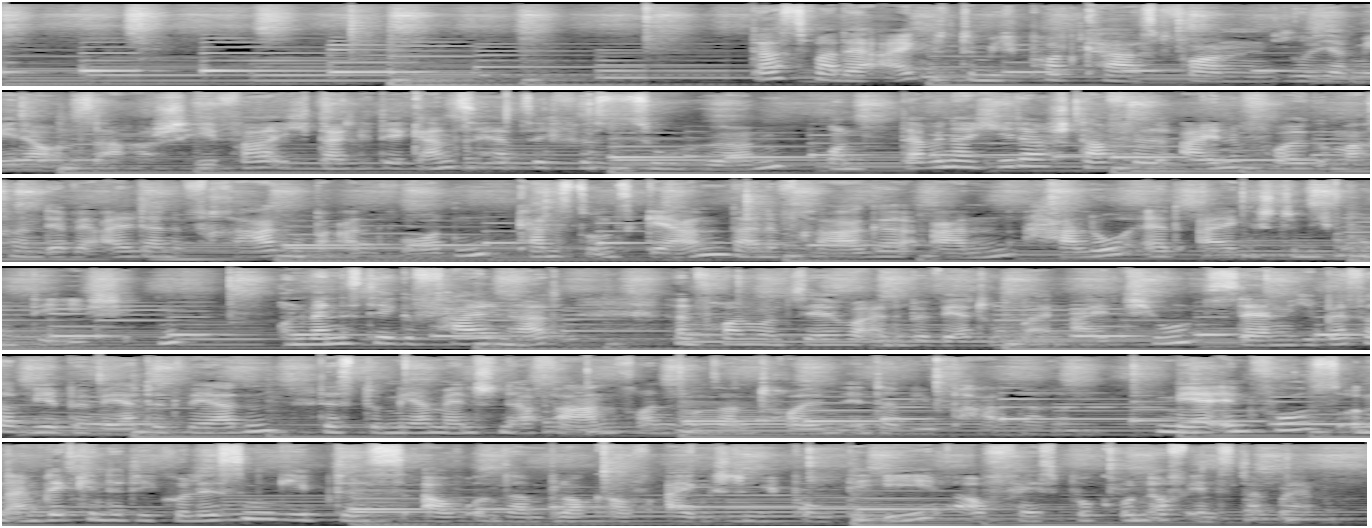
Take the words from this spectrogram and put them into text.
Das war der Eigenstimmig-Podcast von Julia Meder und Sarah Schäfer. Ich danke dir ganz herzlich fürs Zuhören. Und da wir nach jeder Staffel eine Folge machen, in der wir all deine Fragen beantworten, kannst du uns gern deine Frage an hallo.eigenstimmig.de schicken. Und wenn es dir gefallen hat, dann freuen wir uns sehr über eine Bewertung bei iTunes, denn je besser wir bewertet werden, desto mehr Menschen erfahren von unseren tollen Interviewpartnerinnen. Mehr Infos und einen Blick hinter die Kulissen gibt es auf unserem Blog auf eigenstimmig.de, auf Facebook und auf Instagram.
